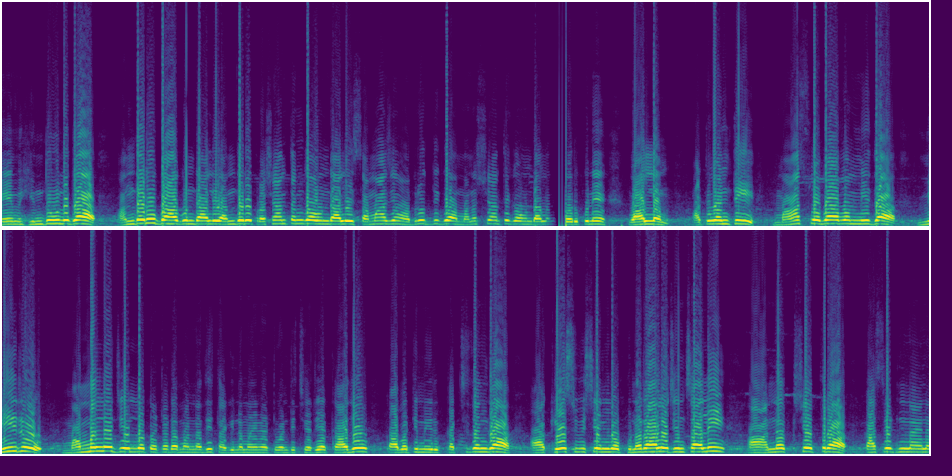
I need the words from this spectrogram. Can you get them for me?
మేము హిందువులుగా అందరూ బాగుండాలి అందరూ ప్రశాంతంగా ఉండాలి సమాజం అభివృద్ధిగా మనశ్శాంతిగా ఉండాలని కోరుకునే వాళ్ళం. అటువంటి మా స్వభావం మీద మీరు మమ్మల్ని జైల్లో పెట్టడం అన్నది తగినమైనటువంటి చర్య కాదు. కాబట్టి మీరు ఖచ్చితంగా ఆ కేసు విషయంలో పునరాలోచించాలి. ఆ అన్నక్షేత్ర కాసిరెడ్డి నాయన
